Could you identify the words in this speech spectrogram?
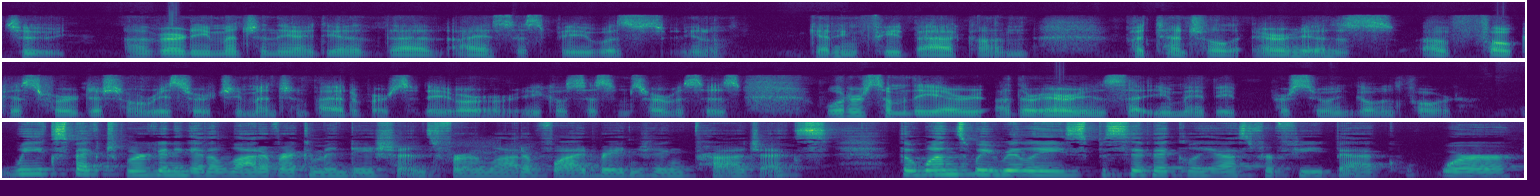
So, uh, Verity, you mentioned the idea that ISSB was, you know, getting feedback on potential areas of focus for additional research. You mentioned biodiversity or ecosystem services. What are some of the er- other areas that you may be pursuing going forward? we expect we're going to get a lot of recommendations for a lot of wide ranging projects. The ones we really specifically asked for feedback were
